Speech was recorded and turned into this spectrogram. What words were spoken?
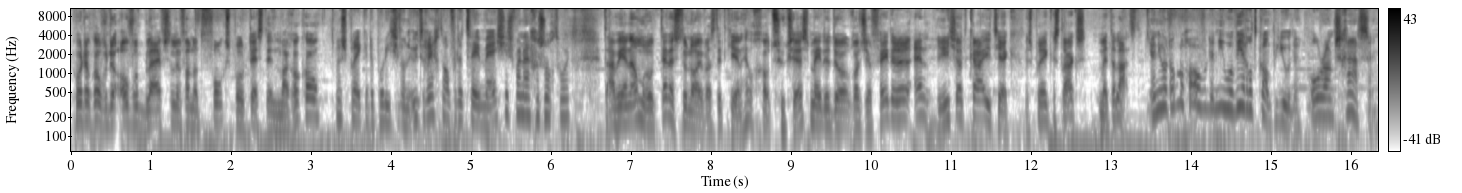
Hoort ook over de overblijfselen van het volksprotest in Marokko. We spreken de politie van Utrecht over de twee meisjes waarnaar gezocht wordt. Het ABN AMRO tennistoernooi was dit keer een heel groot succes. Mede door Roger Federer en Richard Krajicek. We spreken straks met de laatste. En u hoort ook nog over de nieuwe wereldkampioenen, allround schaatsen.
